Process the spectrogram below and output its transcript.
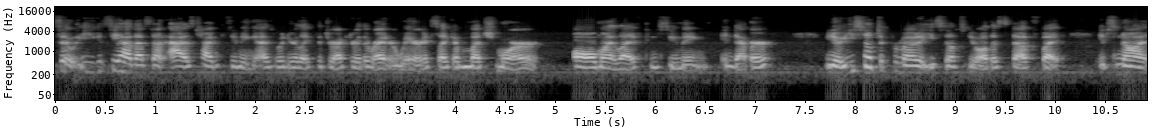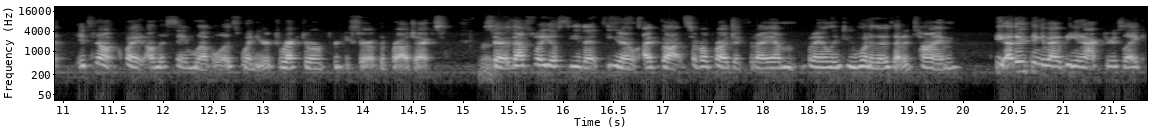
so you can see how that's not as time consuming as when you're like the director or the writer, where it's like a much more all my life consuming endeavor. You know, you still have to promote it, you still have to do all this stuff, but it's not it's not quite on the same level as when you're a director or producer of the project. Right. So that's why you'll see that you know I've got several projects that I am, but I only do one of those at a time. The other thing about being an actor is like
